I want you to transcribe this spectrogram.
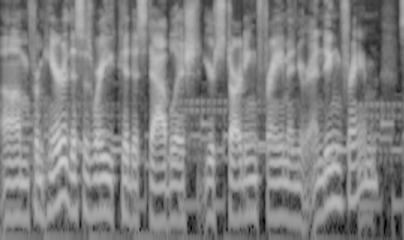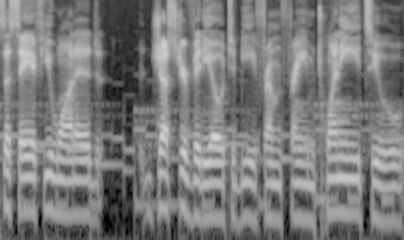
Um, from here, this is where you could establish your starting frame and your ending frame. So say if you wanted just your video to be from frame 20 to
